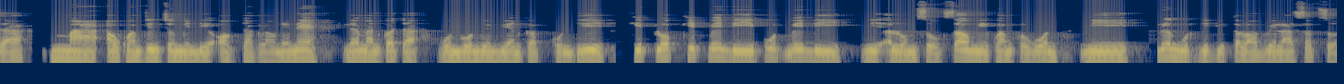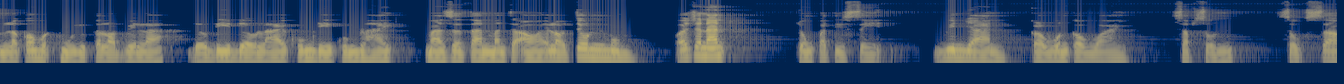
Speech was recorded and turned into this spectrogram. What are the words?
จะมาเอาความชื่นชมยินดีออกจากเราแน่ๆ และมันก็จะวนวนๆเวียนเวียนๆกับคนที่คิดลบคิดไม่ดี พูดไม่ดี มีอารมณ์โศกเศร้ามีความกังวล มี เรื่องหงุดหงิดอยู่ตลอดเวลาสับสน แล้วก็หดหูอยู่ตลอดเวลา เดี๋ยวดีเดี๋ยวร้ายคุ้มดีคุ้มร้าย มารซาตานมันจะเอาให้เราจนมุม เพราะฉะนั้นจงปฏิเสธ วิญญาณกระวนกระวาย สับสน โศกเศร้า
